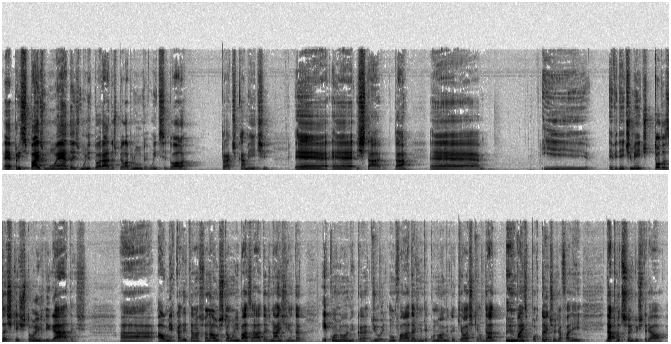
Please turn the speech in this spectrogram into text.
é, principais moedas monitoradas pela Bloomberg. O índice dólar praticamente é, é estável. Tá? É, e, evidentemente, todas as questões ligadas a, ao mercado internacional estão embasadas na agenda econômica de hoje. Vamos falar da agenda econômica, que eu acho que é o dado mais importante. Eu já falei da produção industrial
